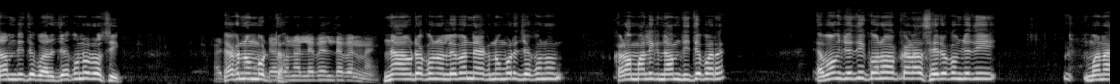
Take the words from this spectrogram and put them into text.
নাম দিতে পারে যে কোনো রসিক। আচ্ছা, এক নম্বরটা। কোনো লেভেল দেবেন না ওটা কোনো লেবেন না এক নম্বরে যে কোনো কাড়া মালিক নাম দিতে পারে। এবং যদি কোনো কাড়া সেরকম যদি মানে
